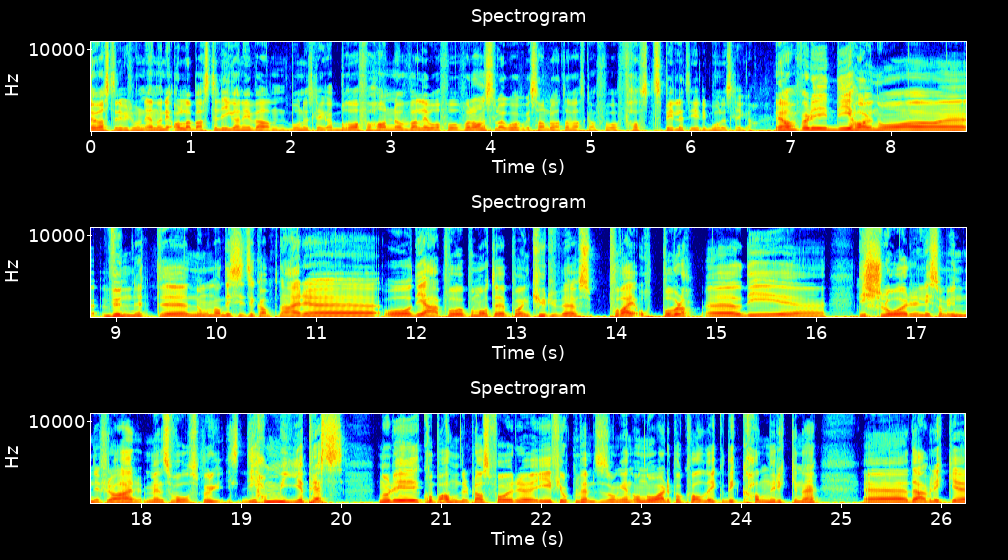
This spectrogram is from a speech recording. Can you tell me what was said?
øverste divisjonen. En av de aller beste ligaene i verden, Bundesliga. Bra for han, og veldig bra for, for landslaget òg, hvis han da etter hvert kan få fast spilletid i Bundesliga. Ja, fordi de har jo nå eh, vunnet eh, noen av de siste kampene her. eh, og de er på, på en måte på en kurve på vei oppover, da. De, de slår liksom unnifra her, mens Wolfsburg De har mye press. Når de kom på andreplass i 14-15-sesongen, og nå er de på kvalik, og de kan rykke ned. Eh, det er vel ikke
